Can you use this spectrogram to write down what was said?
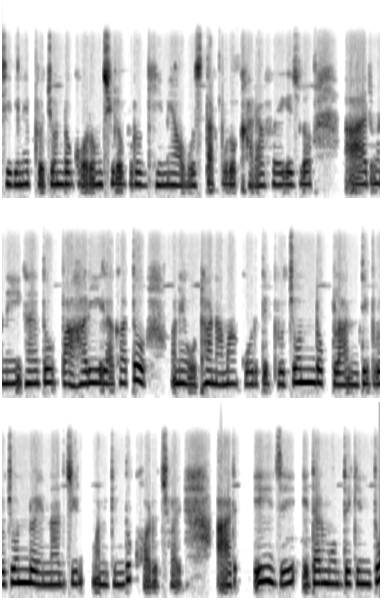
সেদিনে প্রচণ্ড গরম ছিল, পুরো ঘেমে অবস্থা, পুরো খারাপ হয়ে গেছিল। আর মানে এখানে তো পাহাড়ি এলাকা তো মানে ওঠা নামা করতে প্রচণ্ড ক্লান্তি প্রচণ্ড এনার্জি মানে কিন্তু খরচ হয়। আর এই যে এটার মধ্যে কিন্তু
